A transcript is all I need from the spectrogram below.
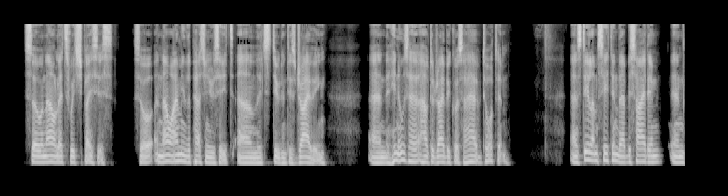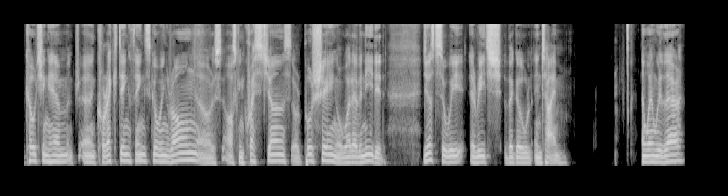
So now let's switch places. So now I'm in the passenger seat and the student is driving. And he knows how to drive because I have taught him. And still, I'm sitting there beside him and coaching him and correcting things going wrong or asking questions or pushing or whatever needed, just so we reach the goal in time. And when we're there,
